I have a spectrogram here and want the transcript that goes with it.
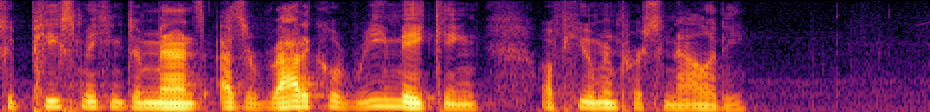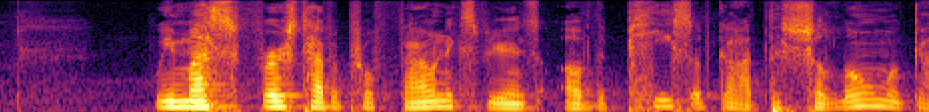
to peacemaking demands as a radical remaking of human personality. We must first have a profound experience of the peace of God, the shalom of God.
